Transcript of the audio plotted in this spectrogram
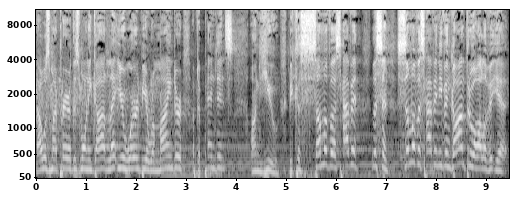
That was my prayer this morning. God, let your word be a reminder of dependence on you. Because some of us haven't, listen, some of us haven't even gone through all of it yet.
